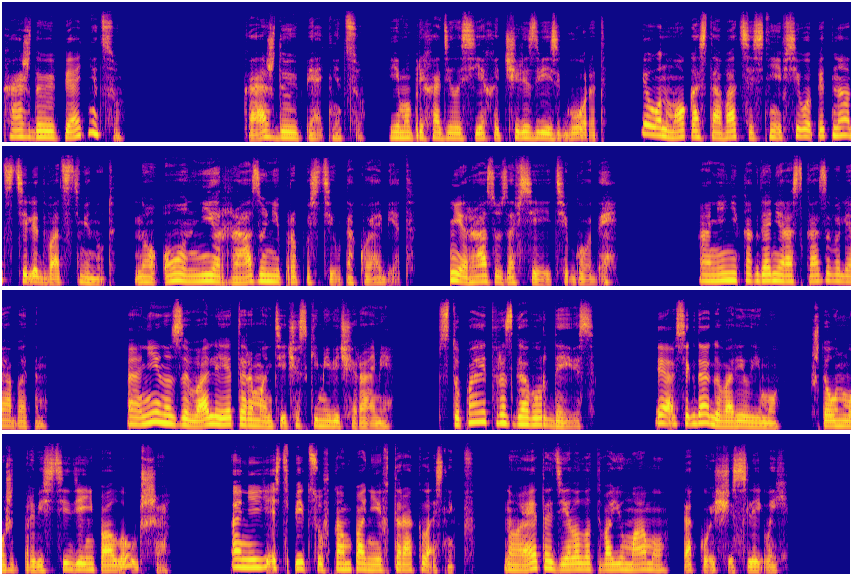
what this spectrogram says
«Каждую пятницу?» Каждую пятницу. Ему приходилось ехать через весь город, и он мог оставаться с ней всего 15 или 20 минут. Но он ни разу не пропустил такой обед. Ни разу за все эти годы. Они никогда не рассказывали об этом. Они называли это романтическими вечерами. Вступает в разговор Дэвис. Я всегда говорил ему, что он может провести день получше, а не есть пиццу в компании второклассников. Но это делало твою маму такой счастливой.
